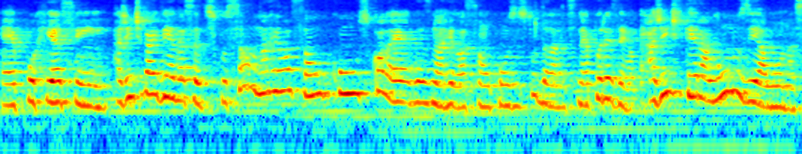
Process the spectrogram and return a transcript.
É porque assim, a gente vai vendo essa discussão na relação com os colegas, na relação com os estudantes, né? Por exemplo, a gente ter alunos e alunas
